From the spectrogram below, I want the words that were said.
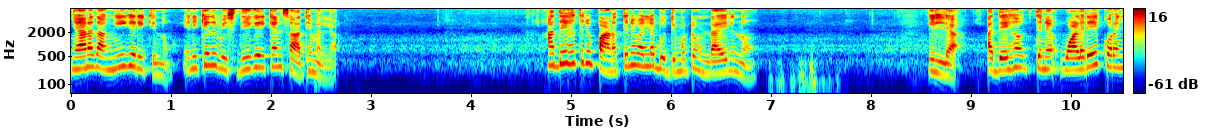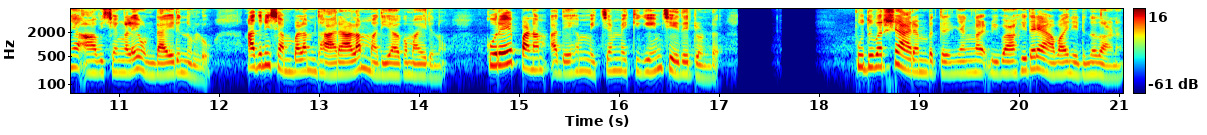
ഞാനത് അംഗീകരിക്കുന്നു. എനിക്കത് വിശദീകരിക്കാൻ സാധ്യമല്ല. അദ്ദേഹത്തിന് പണത്തിന് വല്ല ബുദ്ധിമുട്ടും ഉണ്ടായിരുന്നോ ഇല്ല. അദ്ദേഹത്തിന് വളരെ കുറഞ്ഞ ആവശ്യങ്ങളെ ഉണ്ടായിരുന്നുള്ളൂ. അതിന് ശമ്പളം ധാരാളം മതിയാകുമായിരുന്നു. കുറേ പണം അദ്ദേഹം മിച്ചം വയ്ക്കുകയും ചെയ്തിട്ടുണ്ട്. പുതുവർഷ ആരംഭത്തിൽ ഞങ്ങൾ വിവാഹിതരാവാനിരുന്നതാണ്.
